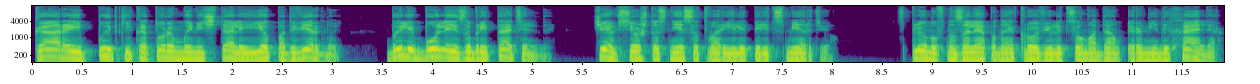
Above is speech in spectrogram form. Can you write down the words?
Кары и пытки, которым мы мечтали ее подвергнуть, были более изобретательны, чем все, что с ней сотворили перед смертью. Сплюнув на заляпанное кровью лицо мадам Эрмины Хайлер,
